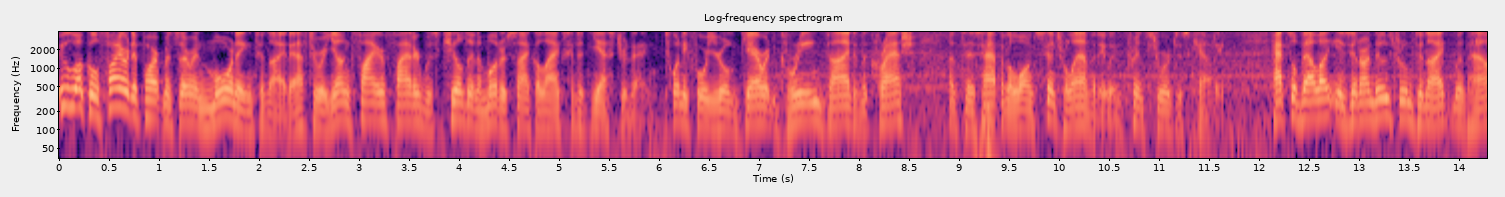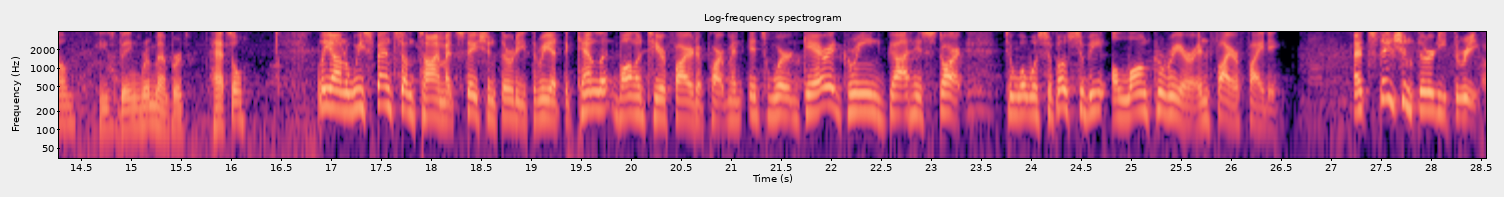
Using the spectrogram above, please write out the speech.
Two local fire departments are in mourning tonight after a young firefighter was killed in a motorcycle accident yesterday. 24-year-old Garrett Greene died in the crash that has happened along Central Avenue in Prince George's County. Hatzel Vela is in our newsroom tonight with how he's being remembered. Hatzel? Leon, we spent some time at Station 33 at the Kentland Volunteer Fire Department. It's where Garrett Greene got his start to what was supposed to be a long career in firefighting. At Station 33,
